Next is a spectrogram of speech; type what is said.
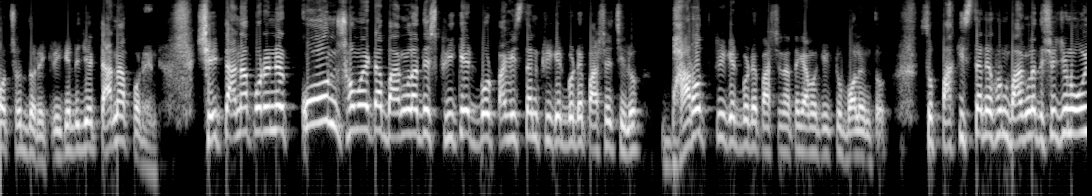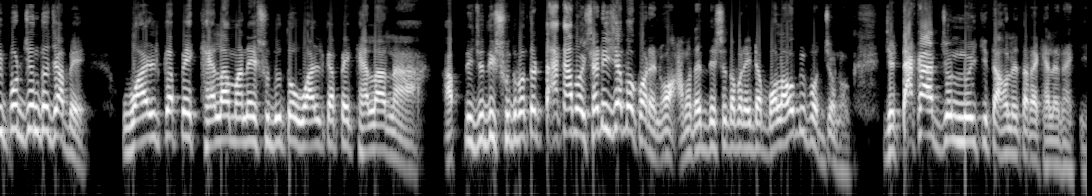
বছর ধরে ক্রিকেটে যে টানা পড়েন, সেই টানা পড়েনের কোন সময়টা Bangladesh cricket board, Pakistan cricket বোর্ডের পাশে ছিল? ভারত ক্রিকেট বোর্ডের পাশে না থেকে আমাকে একটু বলেন তো। সো পাকিস্তান এখন বাংলাদেশের জন্য ওই পর্যন্ত যাবে। ওয়ার্ল্ড কাপে খেলা মানে শুধু তো ওয়ার্ল্ড কাপে খেলা না। আপনি যদি শুধুমাত্র টাকা পয়সার হিসাবও করেন, ও, আমাদের দেশে তো আবার এটা বলাও বিপজ্জনক যে টাকার জন্যই কি তাহলে তারা খেলে নাকি?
